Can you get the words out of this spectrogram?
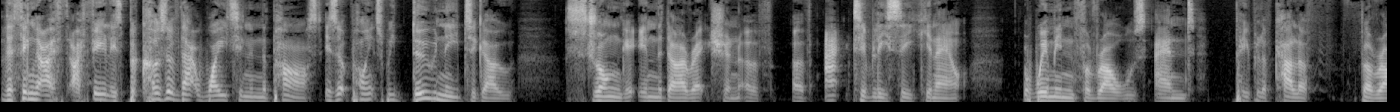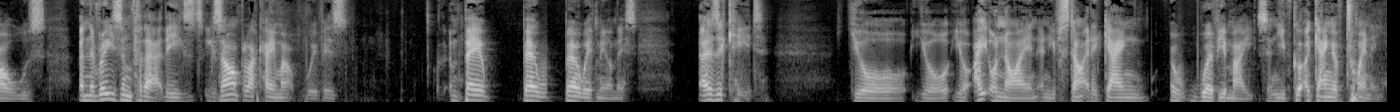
the thing that I, I feel is because of that weighting in the past, is at points we do need to go stronger in the direction of of actively seeking out women for roles and people of colour for roles. And the reason for that, the ex- example I came up with is, and bear, bear, bear with me on this. As a kid, you're you're you're eight or nine, and you've started a gang with your mates, and you've got a gang of twenty.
